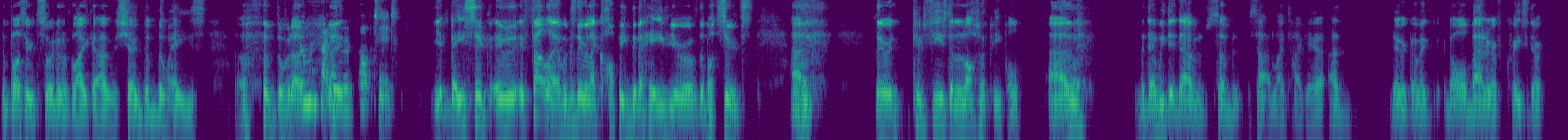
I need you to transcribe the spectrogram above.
The buzzards sort of like um, showed them the ways. Almost like they were adopted. Yeah, basic. It, it, felt like because they were like copying the behavior of the buzzards. Uh, they were confused a lot of people. Um, but then we did um, some satellite tagging, uh, and they were going in all manner of crazy. They were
